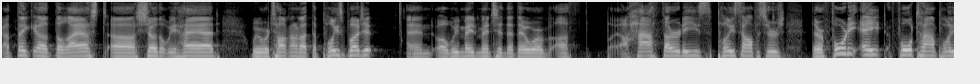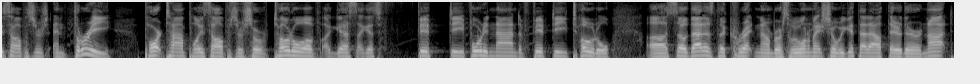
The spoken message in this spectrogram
I think uh, the last uh, show that we had, we were talking about the police budget, and uh, we made mention that there were a, high 30s police officers. There are 48 full-time police officers and three part-time police officers, so total of I guess I guess 50, 49 to 50 total. Uh, so that is the correct number. So we want to make sure we get that out there. There are not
